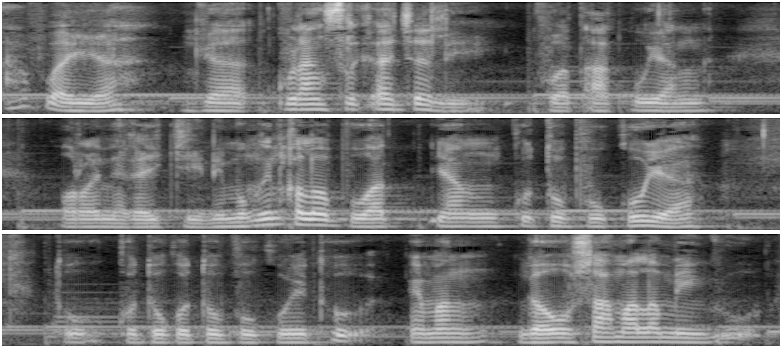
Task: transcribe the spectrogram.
apa ya, nggak kurang serik aja nih buat aku yang orangnya kayak gini. Mungkin kalau buat yang kutu buku ya, tuh kutu-kutu buku itu emang gak usah malam minggu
